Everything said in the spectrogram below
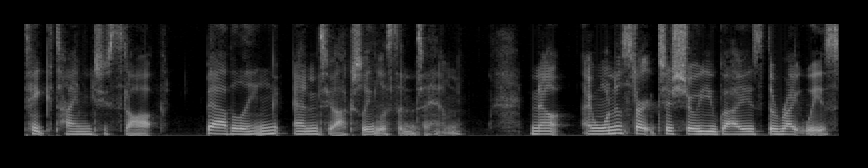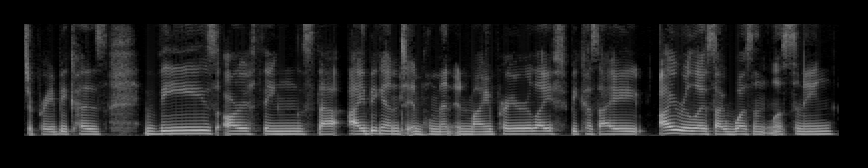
take time to stop babbling and to actually listen to him. Now, I want to start to show you guys the right ways to pray because these are things that I began to implement in my prayer life because I, I realized I wasn't listening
